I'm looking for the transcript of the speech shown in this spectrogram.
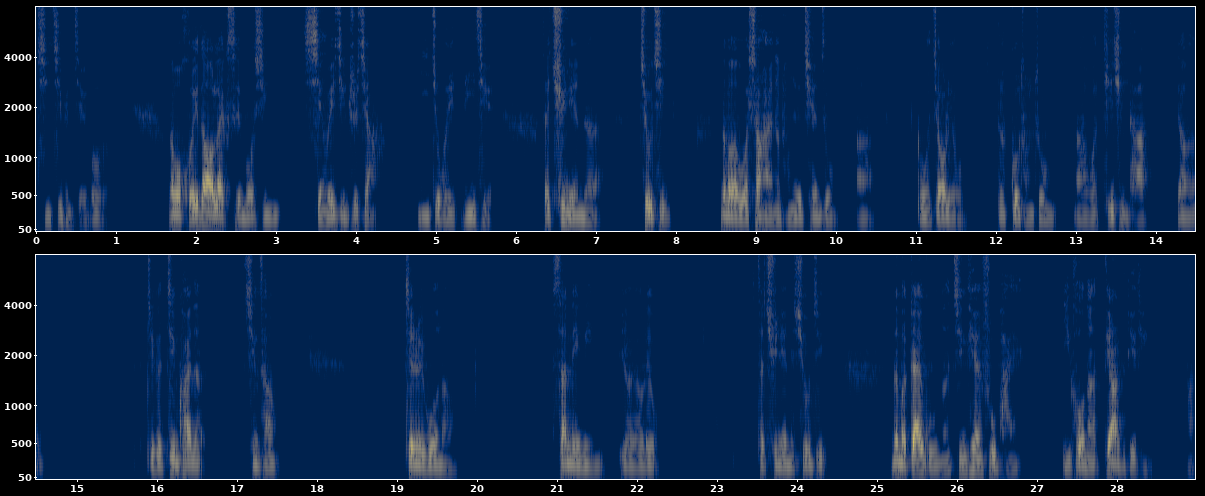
其基本结构的。那么回到 Lexi 模型显微镜之下，你就会理解，在去年的秋季，那么我上海的朋友钱总啊，跟我交流的过程中啊，我提醒他要这个尽快的清仓尖锐沃能三零零幺幺六，在去年的秋季，那么该股呢今天复牌。以后呢，第二个跌停啊！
